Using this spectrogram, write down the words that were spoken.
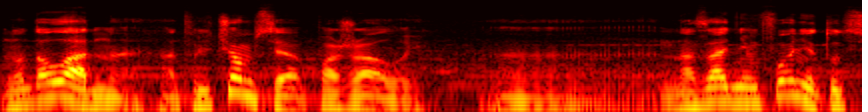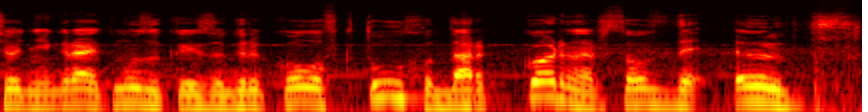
Ну да ладно, отвлечемся, пожалуй. На заднем фоне тут сегодня играет музыка из игры Call of Cthulhu Dark Corners of the Earth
